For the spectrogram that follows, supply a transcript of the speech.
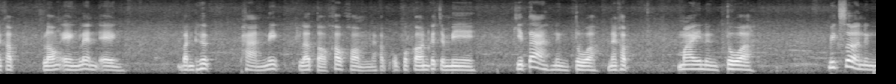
นะครับ ร้องเองเล่นเอง บันทึกผ่านมิกแล้วต่อเข้าคอมนะครับ อุปกรณ์ก็จะมีกีตาร์หนึ่งตัวนะครับ ไมค์หนึ่งตัวมิกเซอร์หนึ่ง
